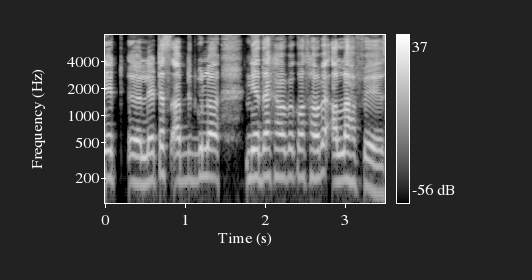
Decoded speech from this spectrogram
নেট লেটেস্ট আপডেটগুলো নিয়ে দেখা হবে কথা হবে। আল্লাহ হাফেজ।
